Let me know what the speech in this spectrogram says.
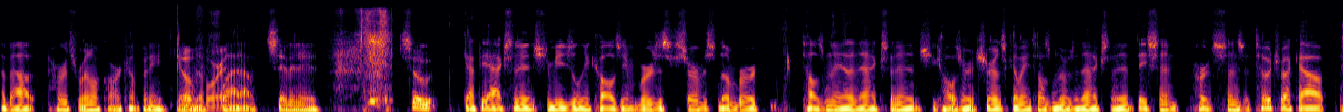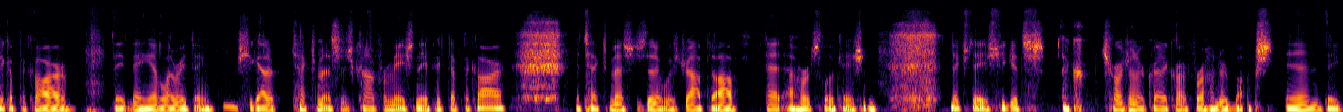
about Hertz Rental Car Company. Go for it. flat out say name. So got the accident. She immediately calls the emergency service number, tells them they had an accident. She calls her insurance company, tells them there was an accident. They send Hertz sends a tow truck out, pick up the car. They they handle everything. She got a text message confirmation they picked up the car, a text message that it was dropped off at a Hertz location. Next day, she gets a charge on her credit card for a hundred bucks, and they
